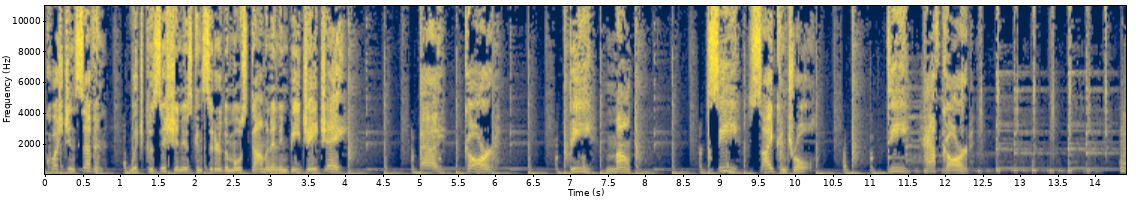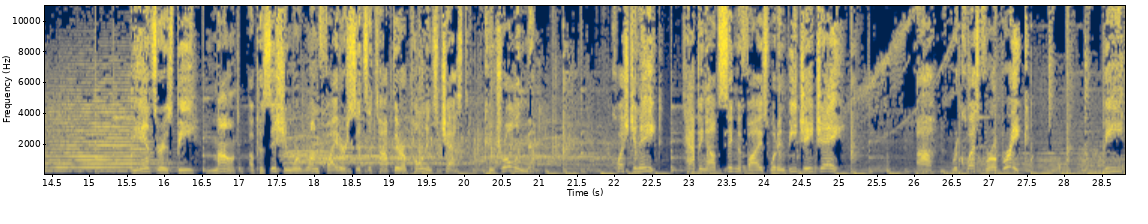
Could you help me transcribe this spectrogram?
Question 7. Which position is considered the most dominant in BJJ? A. Guard. B. Mount. C. Side control. D. Half guard. The answer is B. Mount, a position where one fighter sits atop their opponent's chest, controlling them. Question 8. Tapping out signifies what in BJJ? A. Request for a break. B.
